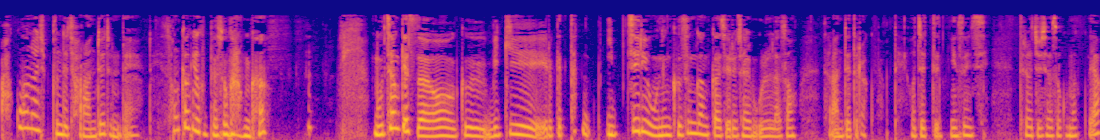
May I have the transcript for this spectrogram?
하고는 싶은데 잘 안 되던데. 성격이 급해서 그런가? 못 참겠어요. 그 미끼 이렇게 탁 입질이 오는 그 순간까지를 잘 몰라서 잘 안 되더라고요. 네, 어쨌든 인순 씨 들어주셔서 고맙고요.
